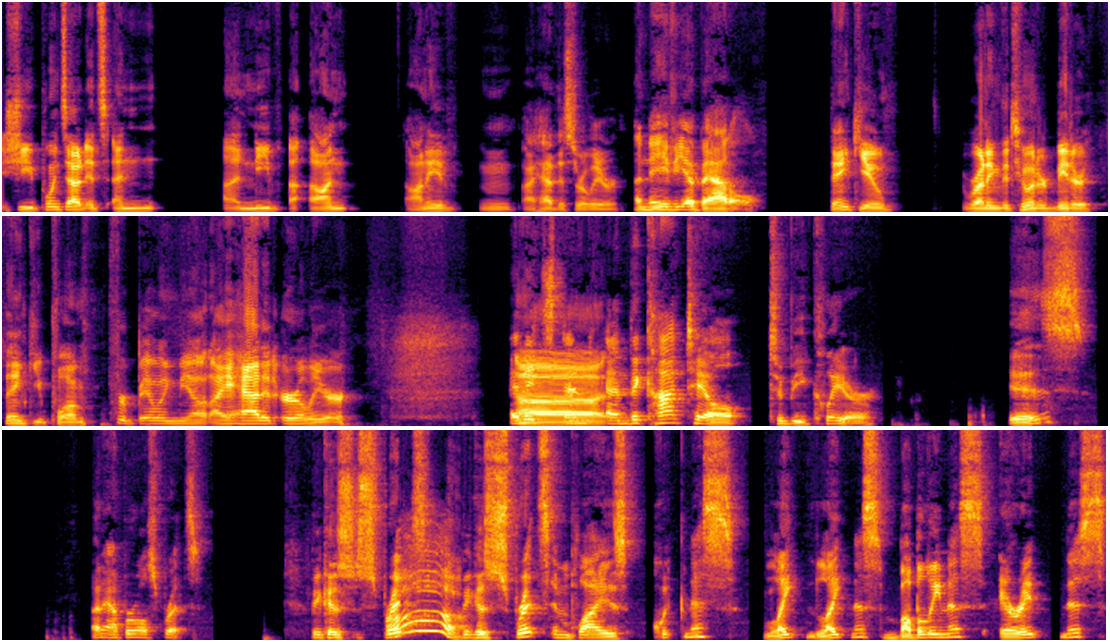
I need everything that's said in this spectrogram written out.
She points out it's an an on on mm, I had this earlier. Anavia Battle. Thank you. Running the 200 meter. Thank you, Plum, for bailing me out. I had it earlier. And it's Uh, and, and the cocktail, to be clear, is an Aperol spritz. Because spritz Ah. because spritz implies quickness, light lightness, bubbliness, aerateness,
